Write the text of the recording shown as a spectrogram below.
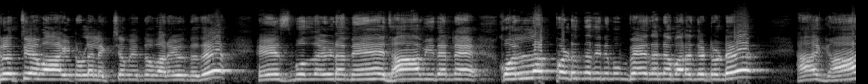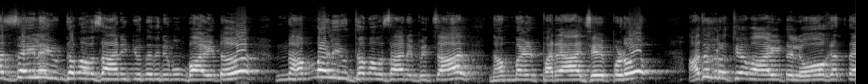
കൃത്യമായിട്ടുള്ള ലക്ഷ്യം എന്ന് പറയുന്നത് ഹേസ്ബുള്ളയുടെ മേധാവി തന്നെ കൊല്ലപ്പെടുന്നതിന് മുമ്പേ തന്നെ പറഞ്ഞിട്ടുണ്ട്. ആ ഗാസയിലെ യുദ്ധം അവസാനിക്കുന്നതിന് മുമ്പായിട്ട് നമ്മൾ യുദ്ധം അവസാനിപ്പിച്ചാൽ നമ്മൾ പരാജയപ്പെടും. അത് കൃത്യമായിട്ട് ലോകത്തെ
